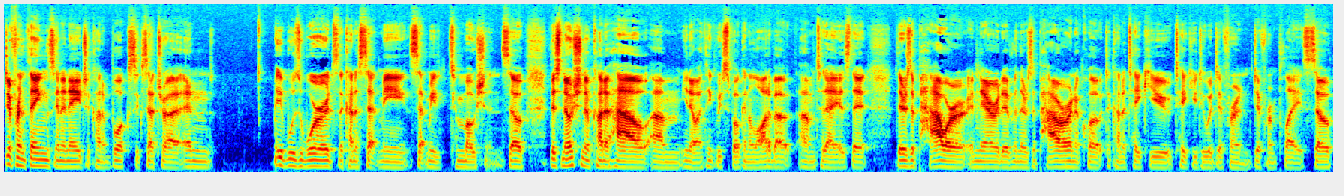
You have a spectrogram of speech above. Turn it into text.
different things in an age of kind of books etc. And it was words that kind of set me set me to motion. So this notion of kind of how um, you know I think we've spoken a lot about um, today is that there's a power in narrative and there's a power in a quote to kind of take you take you to a different different place. So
